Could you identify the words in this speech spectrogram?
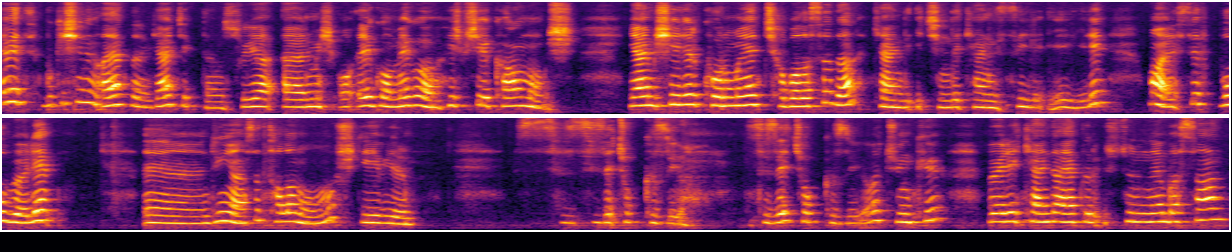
Evet bu kişinin ayakları gerçekten suya ermiş. O ego mego hiçbir şey kalmamış. Yani bir şeyleri korumaya çabalasa da kendi içinde kendisiyle ilgili maalesef bu böyle e, dünyası talan olmuş diyebilirim. Size çok kızıyor size çok kızıyor. Çünkü böyle kendi ayakları üstüne basan,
